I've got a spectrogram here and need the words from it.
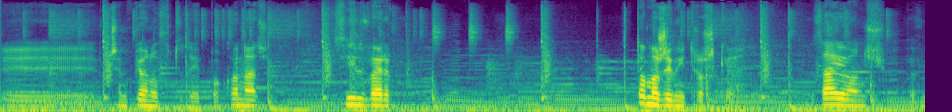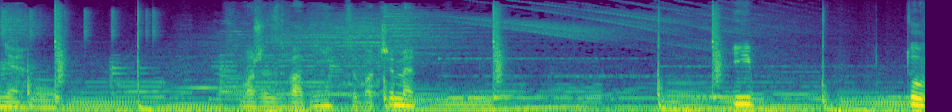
yy, czempionów tutaj pokonać. Silver to może mi troszkę zająć, pewnie może z dwa dni, zobaczymy. I tu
